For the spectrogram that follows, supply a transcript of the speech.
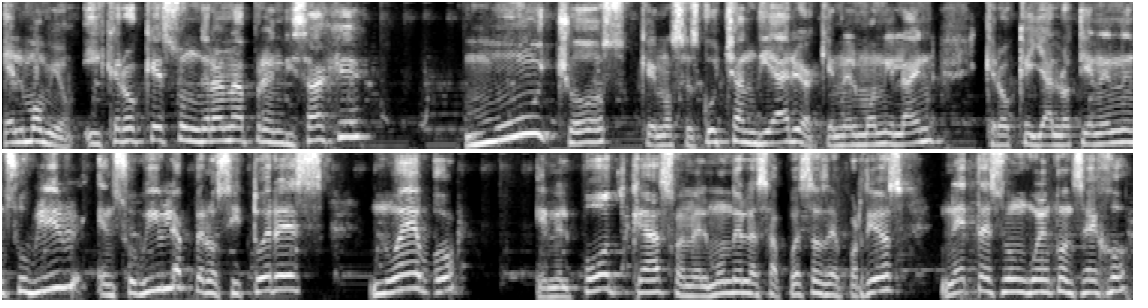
el momio. Y creo que es un gran aprendizaje. Muchos que nos escuchan diario aquí en el Money Line, creo que ya lo tienen en su, en su Biblia, pero si tú eres nuevo en el podcast o en el mundo de las apuestas deportivas, neta es un buen consejo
